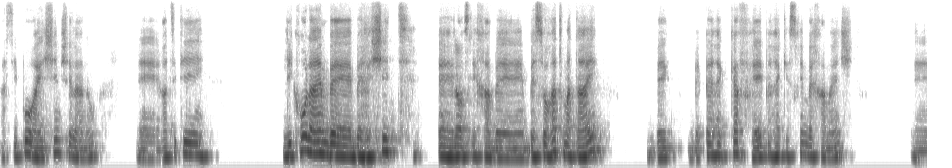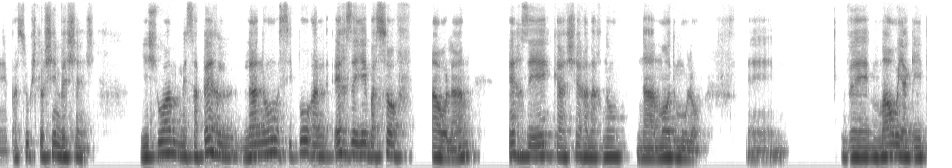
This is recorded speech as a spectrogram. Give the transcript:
מהסיפור האישים שלנו, אה, רציתי לקרוא להם בראשית, אה, לא, סליחה, בבשורת מתי, בפרק כ"ה, פרק 25, אה, פסוק 36. ישוע מספר לנו סיפור על איך זה יהיה בסוף העולם, איך זה יהיה כאשר אנחנו נעמוד מולו, אה, ומה הוא יגיד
